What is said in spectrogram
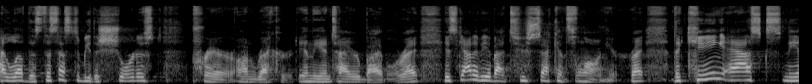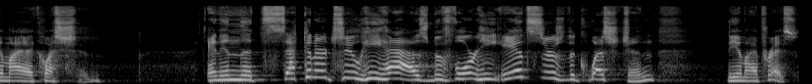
I love this. This has to be the shortest prayer on record in the entire Bible, right? It's got to be about two seconds long here, right? The king asks Nehemiah a question, and in the second or two he has before he answers the question, Nehemiah prays.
